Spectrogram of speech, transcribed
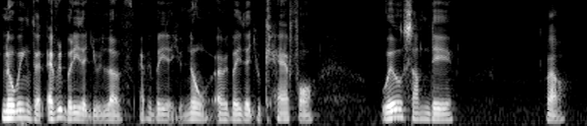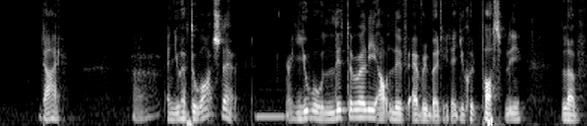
knowing that everybody that you love, everybody that you know, everybody that you care for will someday, well, die. Uh, and you have to watch that. Right? You will literally outlive everybody that you could possibly love,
